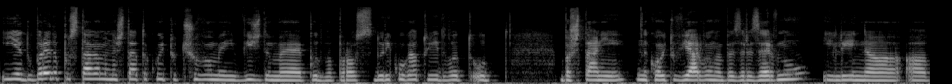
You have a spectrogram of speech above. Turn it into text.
И е добре да поставяме нещата, които чуваме и виждаме под въпрос, дори когато идват от баща ни, на който вярваме безрезервно, или на а,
